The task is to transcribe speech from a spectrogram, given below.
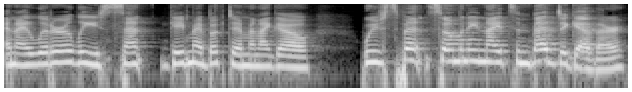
and I literally sent gave my book to him, and I go, "We've spent so many nights in bed together."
